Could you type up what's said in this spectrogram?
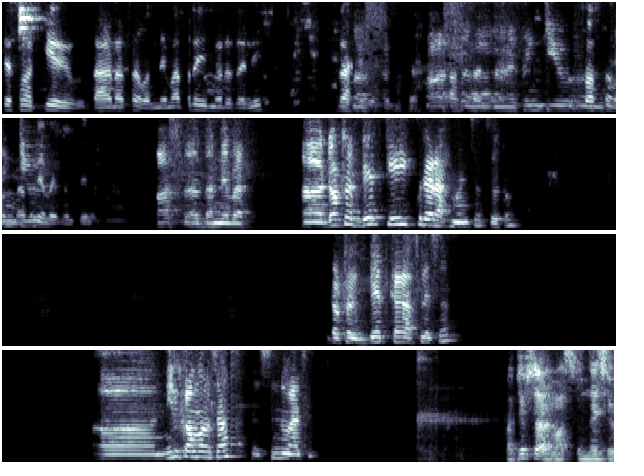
त्यसमा के धारणा छ भन्ने मात्रै मेरो चाहिँ नि हस् धन्यवाद। डक्टर वेद केही कुरा राख्नुहुन्छ छोटो? डक्टर वेद काफले छ निलकमल छ सुन्नु भएको छ? हजुर सर म सुन्दैछु।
